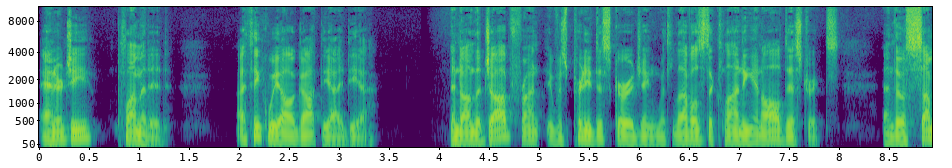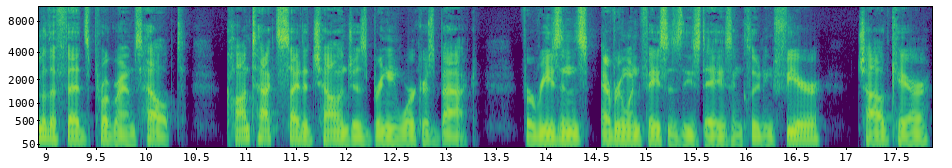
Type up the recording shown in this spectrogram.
Energy plummeted. I think we all got the idea. And on the job front, it was pretty discouraging, with levels declining in all districts. And though some of the Fed's programs helped, contact cited challenges bringing workers back for reasons everyone faces these days, including fear, childcare,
